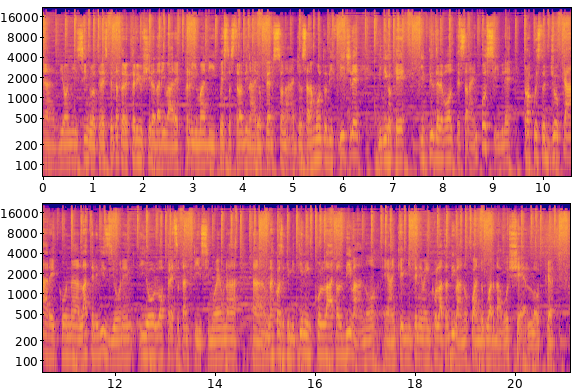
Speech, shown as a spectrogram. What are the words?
eh, di ogni singolo telespettatore per riuscire ad arrivare prima di questo straordinario personaggio. Sarà molto difficile, vi dico che il più delle volte sarà impossibile, però questo giocare con la televisione io lo apprezzo tantissimo, è una, uh, una cosa che mi tiene incollato al divano e anche mi teneva incollato al divano quando guardavo Sherlock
